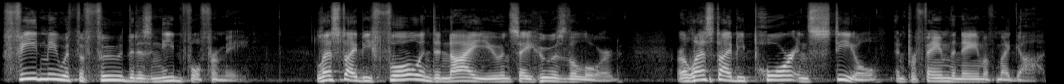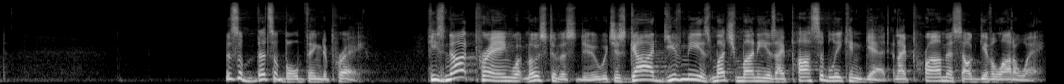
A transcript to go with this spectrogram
Feed me with the food that is needful for me, lest I be full and deny you and say, Who is the Lord? Or lest I be poor and steal and profane the name of my God. This is a, that's a bold thing to pray. He's not praying what most of us do, which is God, give me as much money as I possibly can get, and I promise I'll give a lot away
